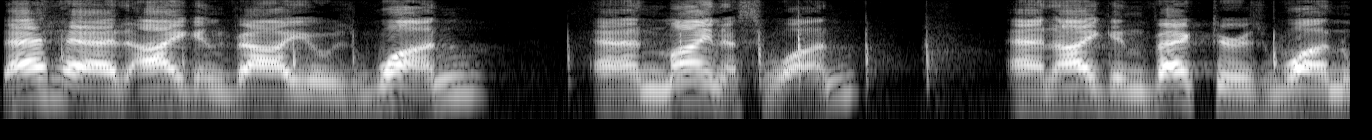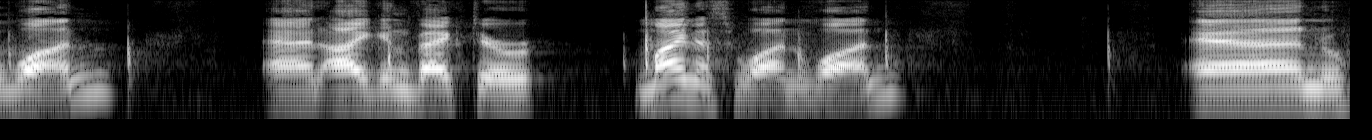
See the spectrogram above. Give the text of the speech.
That had eigenvalues 1 and minus 1, and eigenvectors 1, 1, and eigenvector minus 1, 1. And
